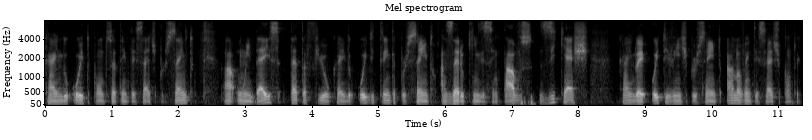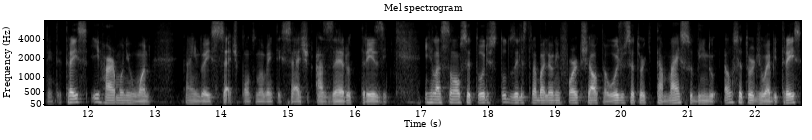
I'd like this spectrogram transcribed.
caindo 8,77% a 1,10, Teta Fuel caindo 8,30% a 0,15 centavos, Zcash caindo aí 8,20% a 97,83 e Harmony One caindo aí 7,97 a 0,13. Em relação aos setores, todos eles trabalhando em forte alta hoje. O setor que está mais subindo é o setor de Web3,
